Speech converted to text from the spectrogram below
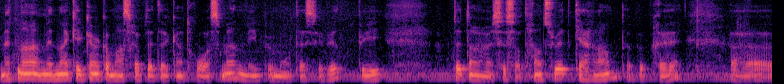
Maintenant, maintenant quelqu'un commencerait peut-être avec un trois semaines, mais il peut monter assez vite. Puis, peut-être un, c'est ça, 38, 40 à peu près. Euh,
